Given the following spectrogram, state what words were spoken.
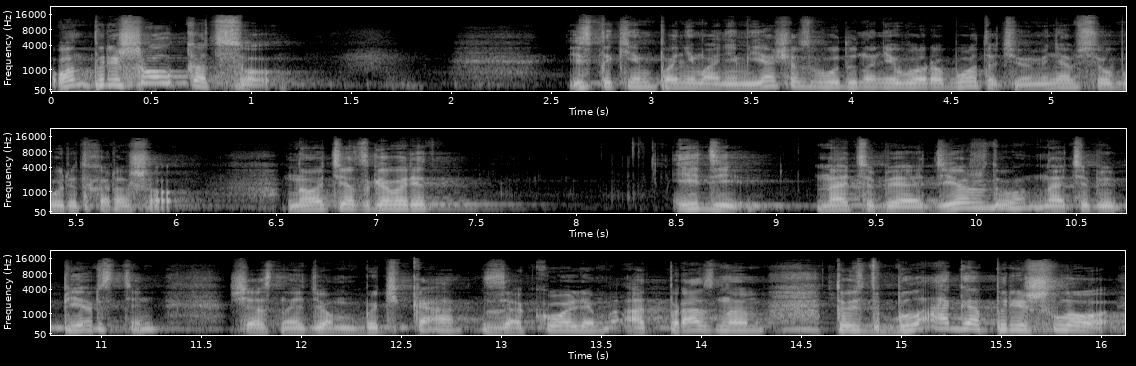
Он пришел к отцу, и с таким пониманием, я сейчас буду на него работать, и у меня все будет хорошо. Но отец говорит, иди, на тебе одежду, на тебе перстень, сейчас найдем бычка, заколем, отпразднуем. То есть благо пришло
